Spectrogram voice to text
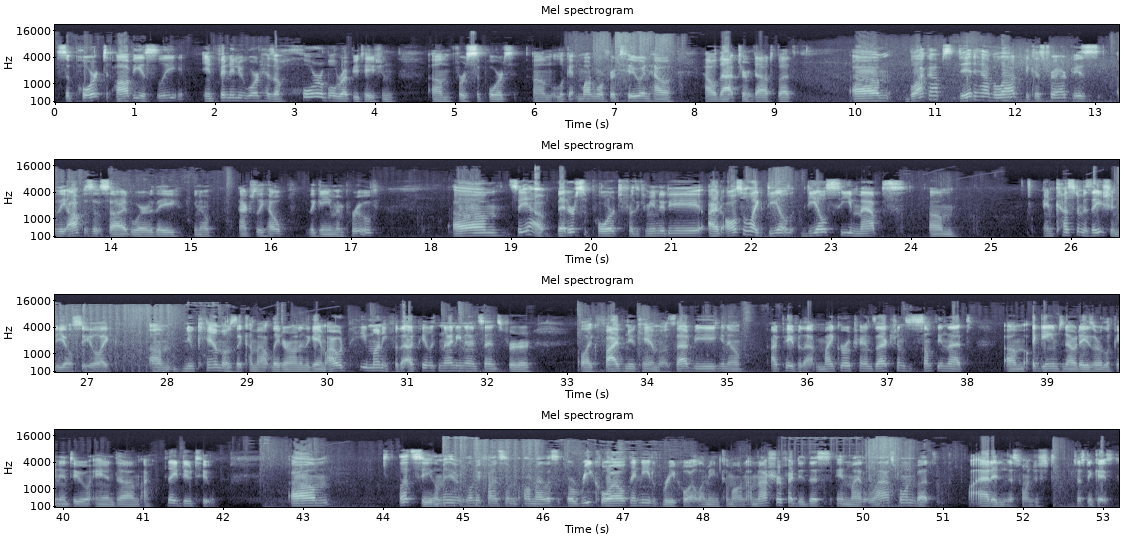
support. Obviously, Infinity Ward has a horrible reputation um, for support. Um, look at Modern Warfare 2 and how how that turned out. But um, Black Ops did have a lot because Treyarch is the opposite side where they you know actually help the game improve. Um, so yeah, better support for the community. I'd also like DL DLC maps. And customization DLC, like um, new camos that come out later on in the game. I would pay money for that. I'd pay like 99 cents for like five new camos. That'd be, you know, I'd pay for that. Microtransactions is something that um, games nowadays are looking into, and um, I hope they do too. Um, let's see. Let me let me find some on my list. Recoil. They need recoil. I mean, come on. I'm not sure if I did this in my last one, but I'll add it in this one just just in case.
